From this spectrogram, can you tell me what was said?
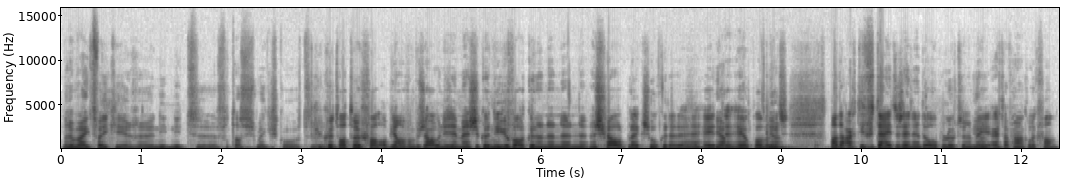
daar hebben wij twee keer uh, niet, niet uh, fantastisch mee gescoord. Je kunt wel terugvallen op Jan van Bezouw. In die zin, mensen kunnen in ieder geval kunnen een, een, een schuilplek zoeken. Dat heet ja. heel wel ja. iets. Maar de activiteiten zijn in de open lucht. Dus daar ben je echt afhankelijk van.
